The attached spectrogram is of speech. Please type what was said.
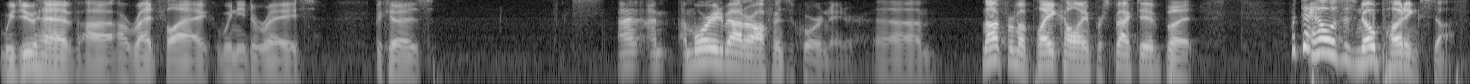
we do have uh, a red flag we need to raise because I, I'm I'm worried about our offensive coordinator. Um, not from a play calling perspective, but what the hell is this no putting stuff?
